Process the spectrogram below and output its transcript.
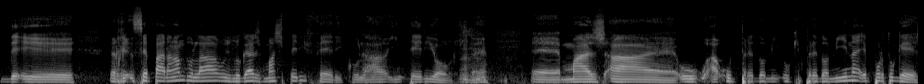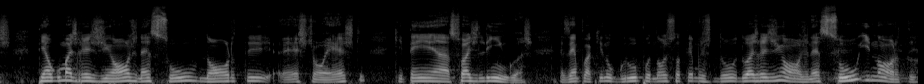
de- eh, re- separando lá os lugares mais periféricos, lá interiores, né? Eh, mas a, o, a- o, predomi- o que predomina é português. Tem algumas regiões, né, sul, norte, este, oeste, que têm as suas línguas. Exemplo, aqui no grupo nós só temos du- duas regiões, né, sul e norte.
